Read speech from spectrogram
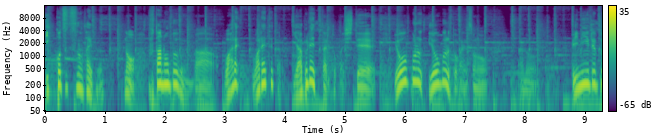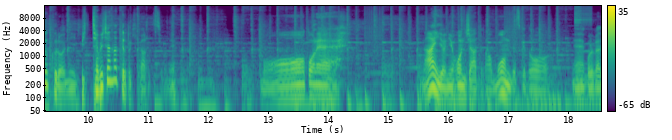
1個ずつのタイプ？の蓋の部分が割れ割れてたり破れてたりとかしてヨーグルヨーグルトがねそのあのビニール袋にびっちゃびちゃになってる時があるんですよね。もうこれないよ日本じゃとか思うんですけど、ね、これが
